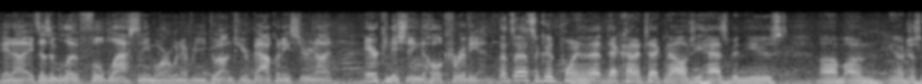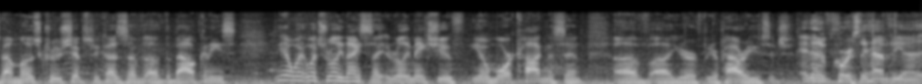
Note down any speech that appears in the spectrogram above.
It, uh, it doesn't blow full blast anymore whenever you go out into your balcony, so you're not air conditioning the whole Caribbean. That's that's a good point. That that kind of technology has been used um, on you know just about most cruise ships because of, of the balconies. You know what, what's really nice is that it really makes you you know more cognizant of uh, your your power usage. And then, of course, they have the uh,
